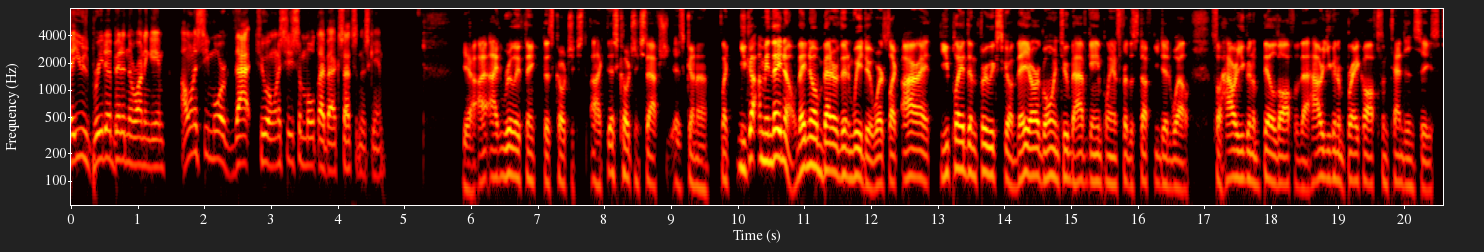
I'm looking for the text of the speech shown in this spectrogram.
They used Breida a bit in the running game. I want to see more of that too. I want to see some multi-back sets in this game. Yeah, I, I really think this coaching like this coaching staff is gonna like you got. I mean, they know they know better than we do. Where it's like, all right, you played them three weeks ago. They are going to have game plans for the stuff you did well. So how are you going to build off of that? How are you going to break off some tendencies?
